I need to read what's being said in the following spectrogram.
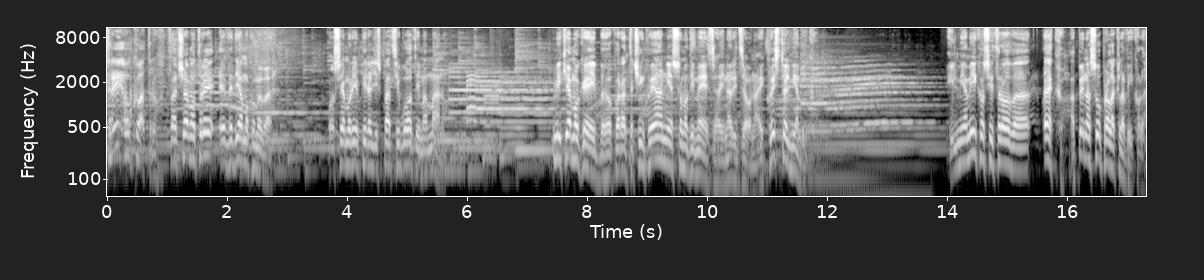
tre o quattro? Facciamo tre e vediamo come va. Possiamo riempire gli spazi vuoti man mano. Mi chiamo Gabe, ho 45 anni e sono di Mesa, in Arizona, e questo è il mio amico. Il mio amico si trova, ecco, appena sopra la clavicola.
